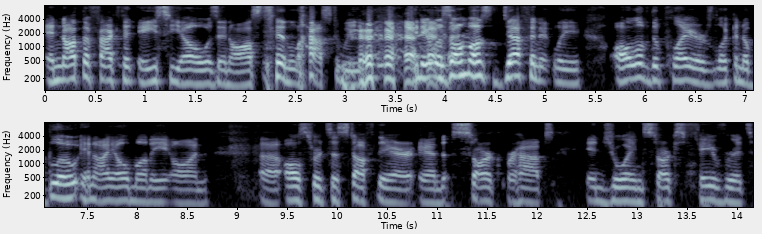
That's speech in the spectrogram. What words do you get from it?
and not the fact that ACL was in Austin last week. and it was almost definitely all of the players looking to blow NIL money on uh, all sorts of stuff there. And Sark perhaps enjoying Sark's favorite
